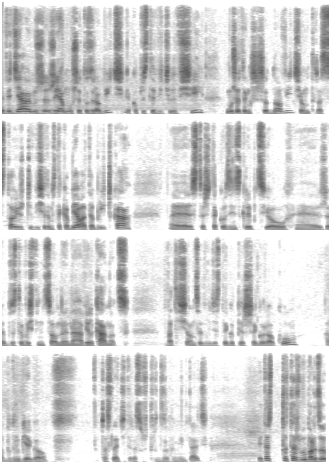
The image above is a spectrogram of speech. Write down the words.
e, wiedziałem, że, że ja muszę to zrobić jako przedstawiciel wsi. Muszę ten krzyż odnowić. On teraz stoi rzeczywiście, tam jest taka biała tabliczka e, z też taką z inskrypcją, e, że został wyświęcony na Wielkanoc 2021 roku albo drugiego. Czas leci, teraz już trudno zapamiętać. To też był bardzo,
